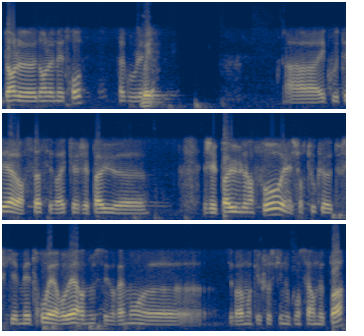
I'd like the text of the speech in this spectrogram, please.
Dans le, dans le métro ça que vous voulez oui. dire? Ah, Écoutez, alors ça, c'est vrai que j'ai pas eu. Euh, j'ai pas eu l'info et surtout que tout ce qui est métro, RER, nous c'est vraiment euh, c'est vraiment quelque chose qui nous concerne pas.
